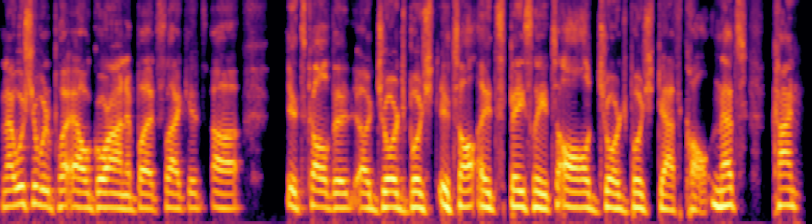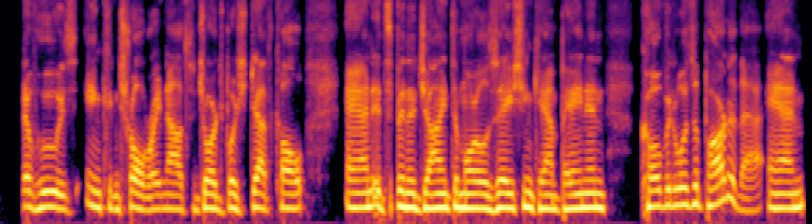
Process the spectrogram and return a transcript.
and I wish I would have put Al Gore on it, but it's like it's uh it's called the uh, George Bush. It's all. It's basically it's all George Bush death cult, and that's kind of who is in control right now. It's the George Bush death cult, and it's been a giant demoralization campaign, and COVID was a part of that. And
